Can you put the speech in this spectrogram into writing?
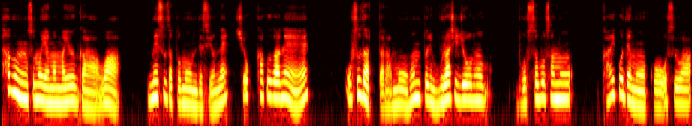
多分その山眉ガはメスだと思うんですよね。触覚がね、オスだったらもう本当にブラシ状のボッサボサの蚕でもこうオスは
